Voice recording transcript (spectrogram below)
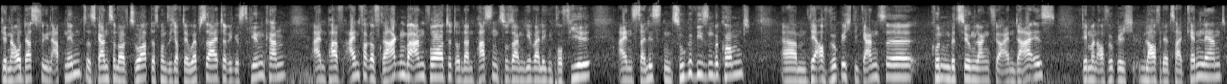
genau das für ihn abnimmt. Das Ganze läuft so ab, dass man sich auf der Webseite registrieren kann, ein paar einfache Fragen beantwortet und dann passend zu seinem jeweiligen Profil einen Stylisten zugewiesen bekommt, ähm, der auch wirklich die ganze Kundenbeziehung lang für einen da ist, den man auch wirklich im Laufe der Zeit kennenlernt.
